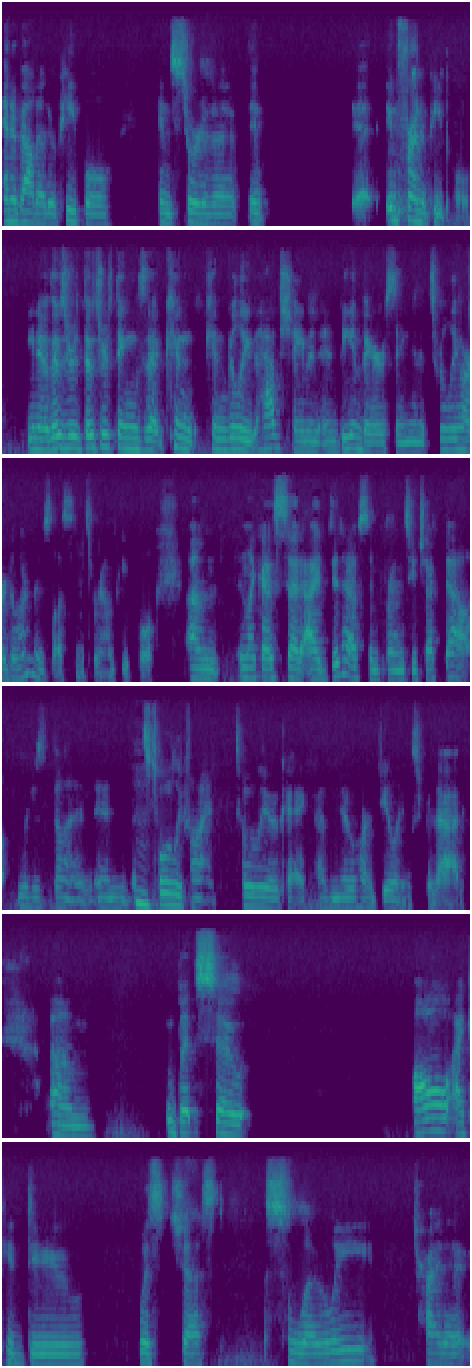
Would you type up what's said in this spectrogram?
and about other people in sort of a in, in front of people. You know those are those are things that can can really have shame and, and be embarrassing and it's really hard to learn those lessons around people. Um, and like i said i did have some friends who checked out we're just done and it's mm. totally fine totally okay. I have no hard feelings for that. Um, but so all I could do was just slowly try to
